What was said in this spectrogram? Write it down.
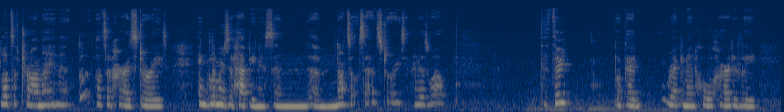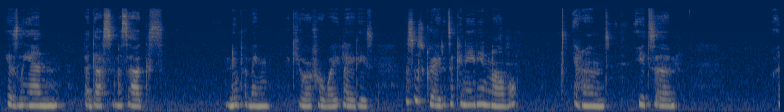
lots of trauma in it, lots of hard stories, and glimmers of happiness and um, not so sad stories in it as well. The third book I'd recommend wholeheartedly is Leanne Betasamosake's Noopiming, A Cure for White Ladies. This is great. It's a Canadian novel, and it's a, a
